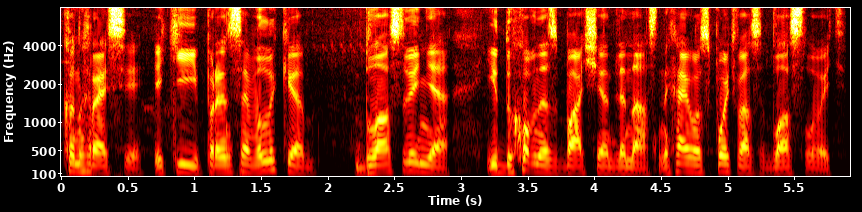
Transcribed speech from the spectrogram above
конгресі, який принесе велике благословення і духовне збачення для нас. Нехай Господь вас благословить.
